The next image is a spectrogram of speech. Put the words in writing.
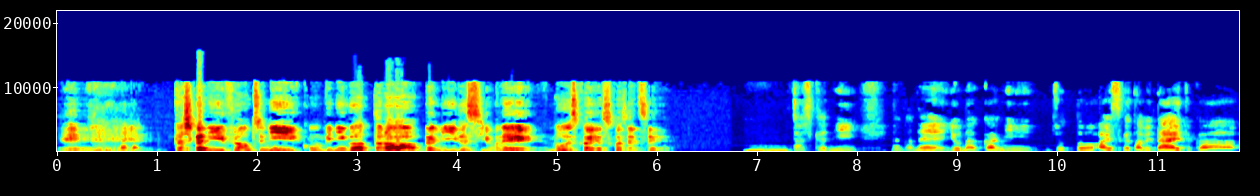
えー、確かにフランスにコンビニがあったら便利ですよね。どうですか、安川先生？うん、確かになんかね、夜中にちょっとアイスが食べたいとか、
